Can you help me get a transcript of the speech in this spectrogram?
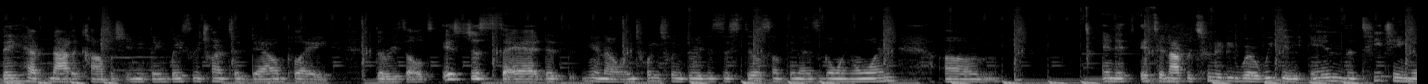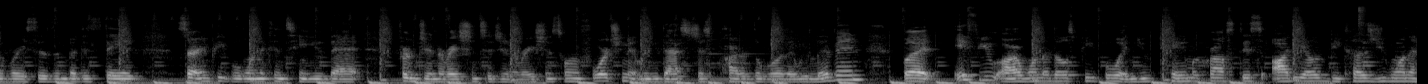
they have not accomplished anything. Basically, trying to downplay the results. It's just sad that you know in 2023 this is still something that's going on. Um, and it's it's an opportunity where we can end the teaching of racism, but instead certain people want to continue that from generation to generation. So unfortunately, that's just part of the world that we live in. But if you are one of those people and you came across this audio because you want to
